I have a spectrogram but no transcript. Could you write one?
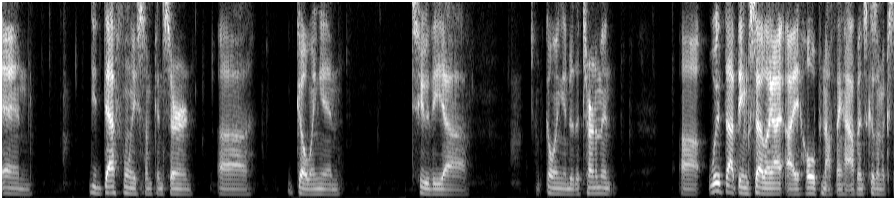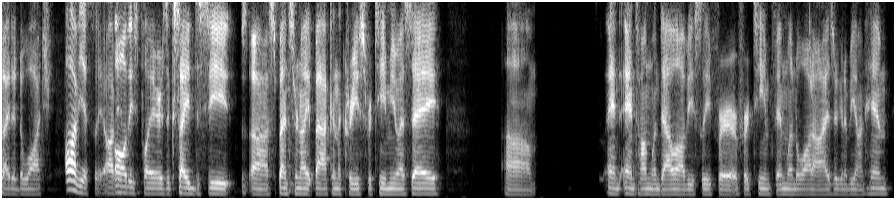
and you definitely some concern uh, going in to the uh, going into the tournament. Uh, with that being said, like I, I hope nothing happens because I'm excited to watch Obviously, obviously. all these players. Excited to see uh, Spencer Knight back in the crease for Team USA. Um, and Anton Lundell, obviously for for Team Finland, a lot of eyes are going to be on him.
